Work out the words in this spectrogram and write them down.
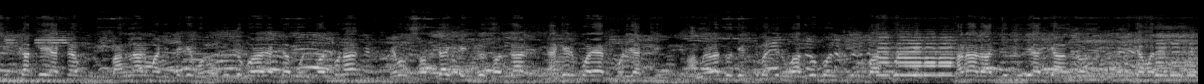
শিক্ষাকে একটা বাংলার মাটি থেকে বঞ্চিত করার একটা পরিকল্পনা এবং সবটাই কেন্দ্রীয় সরকার একের পর এক করে যাচ্ছে। আপনারা তো দেখতে পাচ্ছেন ওয়াক্রবল বিল পাস করে সারা রাজ্য জুড়ে আজকে আন্দোলন আমাদের মুসলিম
